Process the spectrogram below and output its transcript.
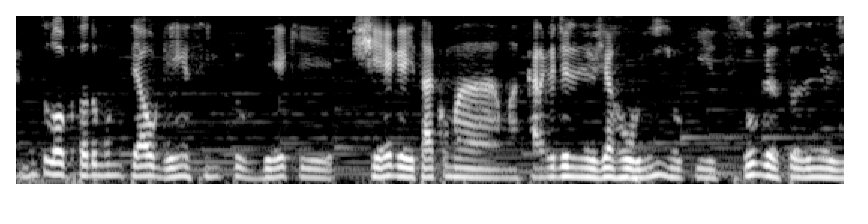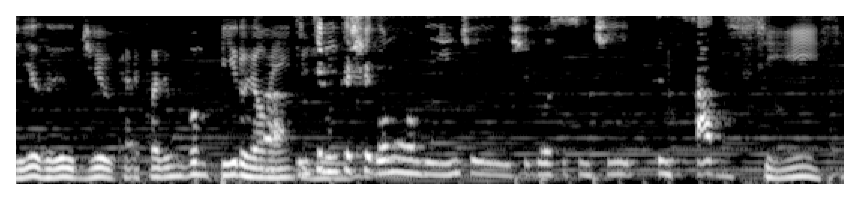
é muito louco todo mundo ter alguém assim que tu vê que chega e tá com uma, uma carga de energia ruim, ou que suga as tuas energias ali do dia, o cara quase um vampiro Ah, realmente. quem que de- nunca chegou num ambiente e chegou a se sentir cansado? Sim, sim.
